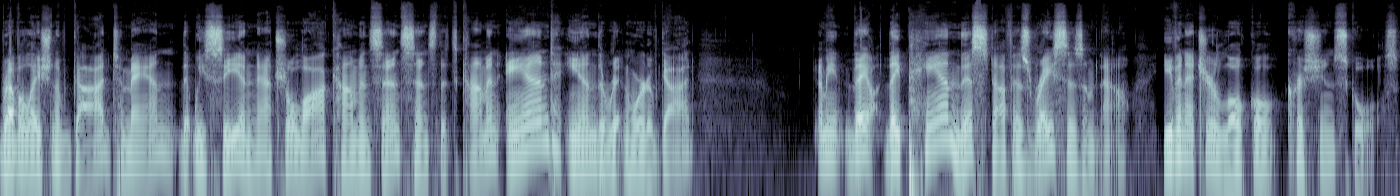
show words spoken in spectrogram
revelation of God to man that we see in natural law, common sense, sense that's common, and in the written word of God. I mean, they, they pan this stuff as racism now, even at your local Christian schools.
